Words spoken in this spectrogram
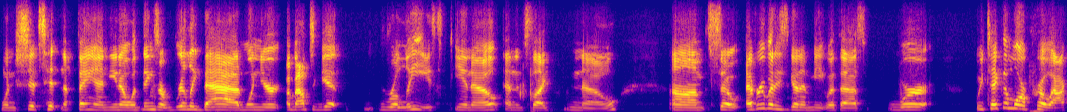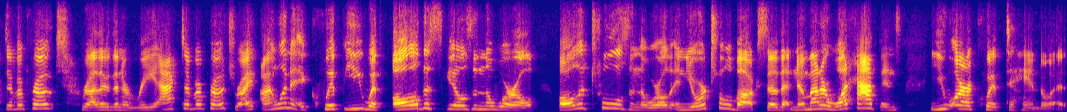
when shit's hitting the fan, you know, when things are really bad, when you're about to get released, you know, and it's like, no. Um, so everybody's gonna meet with us. We're we take a more proactive approach rather than a reactive approach, right? I want to equip you with all the skills in the world, all the tools in the world in your toolbox so that no matter what happens, you are equipped to handle it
